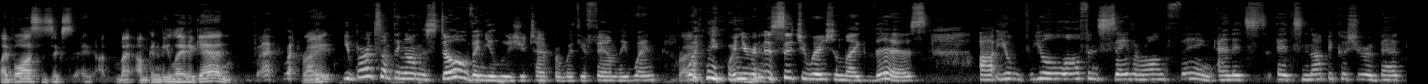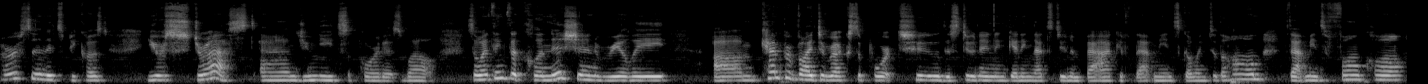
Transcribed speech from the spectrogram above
My boss is. Ex- I'm going to be late again. Right, right. Right. You burn something on the stove and you lose your temper with your family. When Right. when you, when you're in a situation like this, uh, you'll you'll often say the wrong thing, and it's it's not because you're a bad person. It's because you're stressed and you need support as well. So I think the clinician really. Um, can provide direct support to the student in getting that student back if that means going to the home, if that means a phone call,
